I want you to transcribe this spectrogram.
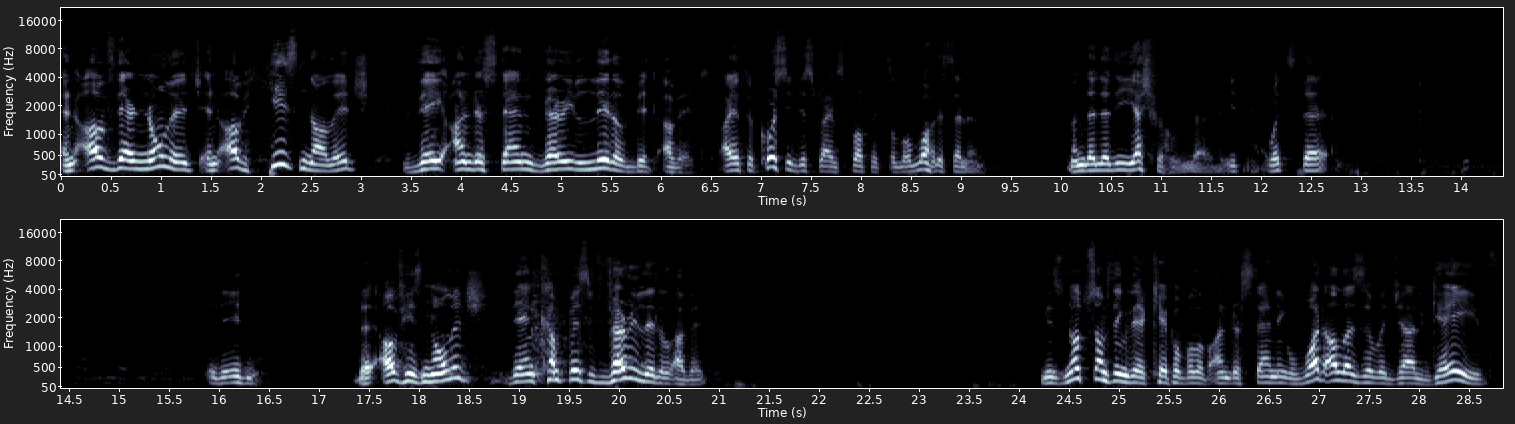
and of their knowledge and of his knowledge they understand very little bit of it. Ayatul Kursi describes Prophet What's the the the of his knowledge they encompass very little of it. Means not something they're capable of understanding. What Allah gave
